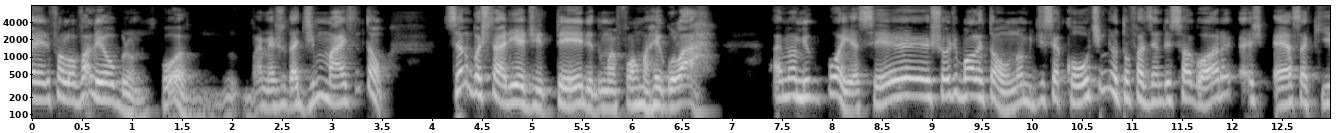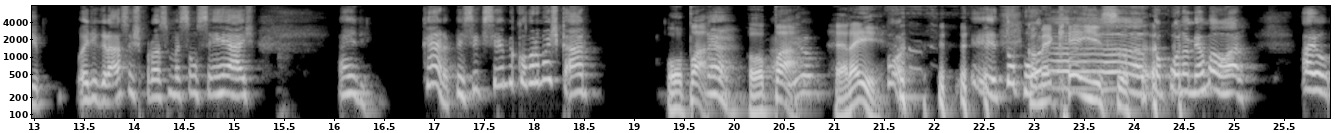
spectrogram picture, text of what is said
Aí ele falou, valeu, Bruno. Pô, vai me ajudar demais. Então, você não gostaria de ter ele de uma forma regular? Aí meu amigo, pô, ia ser show de bola. Então, o nome disso é coaching, eu tô fazendo isso agora. Essa aqui é de graça, as próximas são 100 reais. Aí ele, cara, pensei que você ia me cobrar mais caro. Opa, é. opa, aí eu, peraí. Pô, topou Como é que é isso? Topou na mesma hora. Aí eu,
